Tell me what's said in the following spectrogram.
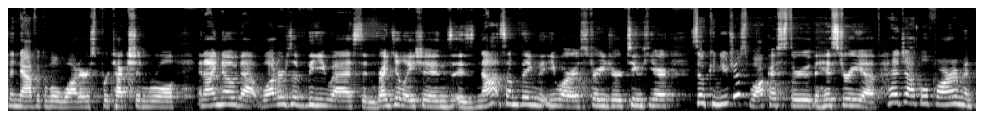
the Navigable Waters Protection Rule. And I know that waters of the U.S. and regulations is not something that you are a stranger to here. So, can you just walk us through the history of Hedge Apple Farm and,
